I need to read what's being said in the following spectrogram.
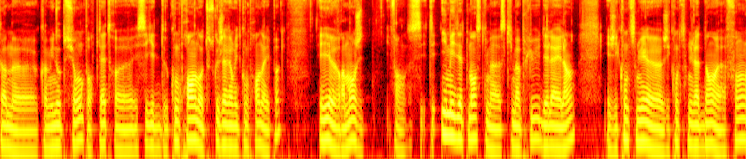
comme, euh, comme une option pour peut-être euh, essayer de comprendre tout ce que j'avais envie de comprendre à l'époque. Et euh, vraiment, j'ai C'était immédiatement ce qui m'a ce qui m'a plu dès la L1 et j'ai continué j'ai continué là-dedans à fond.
